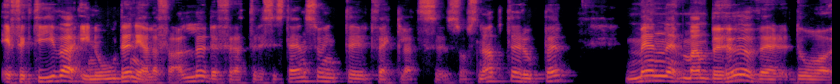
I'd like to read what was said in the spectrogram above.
effektiva i Norden i alla fall, därför att resistens har inte utvecklats så snabbt där uppe. Men man behöver då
